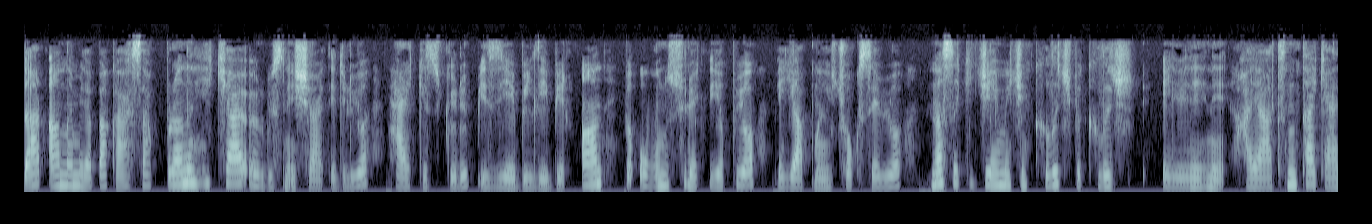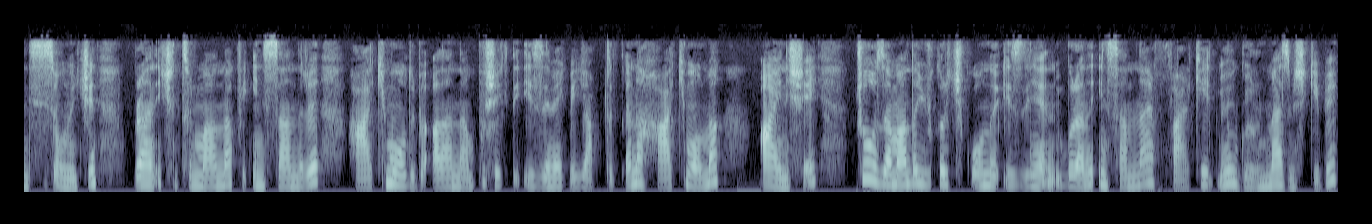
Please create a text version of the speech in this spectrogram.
Dar anlamıyla bakarsak buranın hikaye örgüsüne işaret ediliyor. Herkes görüp izleyebildiği bir an ve o bunu sürekli yapıyor ve yapmayı çok seviyor. Nasıl ki Jamie için kılıç ve kılıç elini hayatının ta kendisi onun için Bran için tırmanmak ve insanları hakim olduğu bir alandan bu şekilde izlemek ve yaptıklarına hakim olmak aynı şey. Çoğu zaman da yukarı çıkıp onları izleyen buranı insanlar fark etmiyor, görünmezmiş gibi.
